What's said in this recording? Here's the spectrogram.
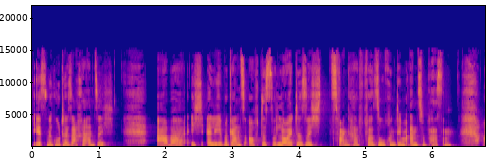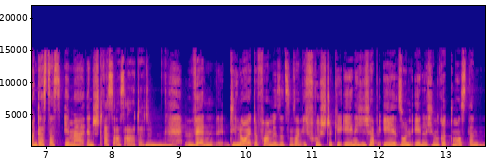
ist eine gute Sache an sich, aber ich erlebe ganz oft, dass Leute sich zwanghaft versuchen, dem anzupassen und dass das immer in Stress ausartet. Mhm. Wenn die Leute vor mir sitzen und sagen, ich frühstücke eh nicht, ich habe eh so einen ähnlichen Rhythmus, dann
